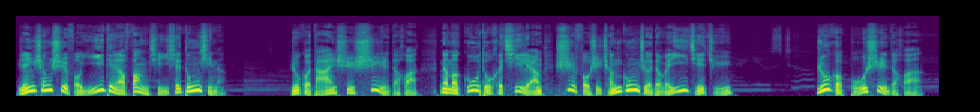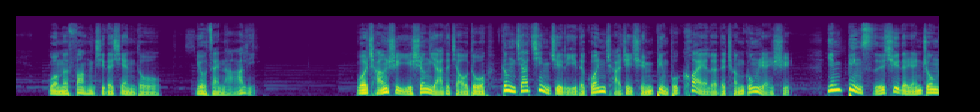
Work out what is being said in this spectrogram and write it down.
人生是否一定要放弃一些东西呢？如果答案是是的话，那么孤独和凄凉是否是成功者的唯一结局？如果不是的话，我们放弃的限度？又在哪里？我尝试以生涯的角度，更加近距离地观察这群并不快乐的成功人士。因病死去的人中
